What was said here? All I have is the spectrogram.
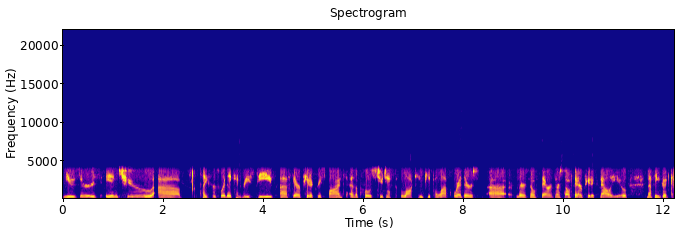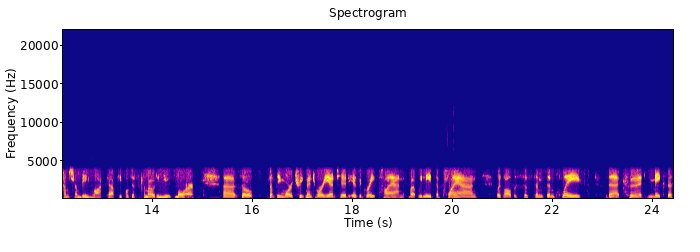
users into uh, places where they can receive a therapeutic response as opposed to just locking people up where there's uh, there's no ther- there's no therapeutic value. Nothing good comes from being locked up. People just come out and use more. Uh, so something more treatment oriented is a great plan, but we need the plan with all the systems in place that could make this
